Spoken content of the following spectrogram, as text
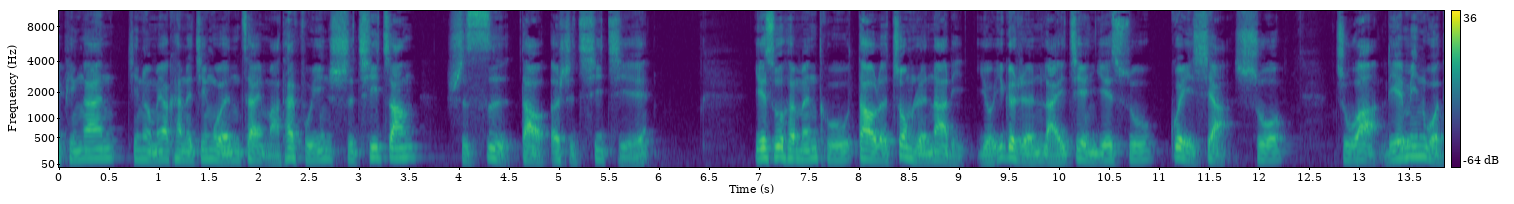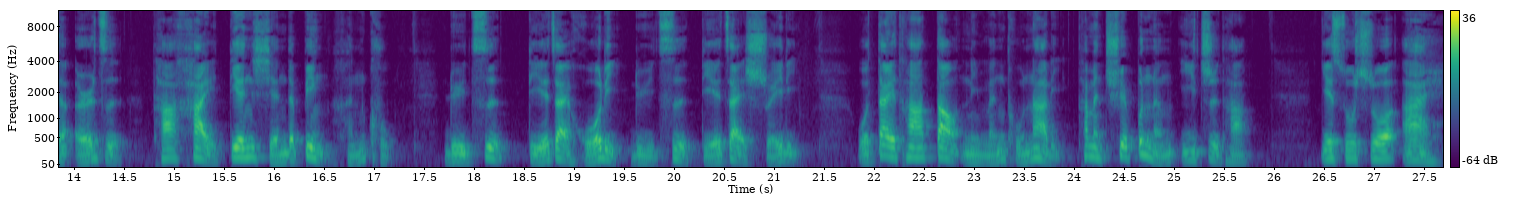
平安。今天我们要看的经文在马太福音十七章十四到二十七节。耶稣和门徒到了众人那里，有一个人来见耶稣，跪下说：“主啊，怜悯我的儿子，他害癫痫的病很苦，屡次跌在火里，屡次跌在水里。我带他到你门徒那里，他们却不能医治他。”耶稣说：“唉。”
